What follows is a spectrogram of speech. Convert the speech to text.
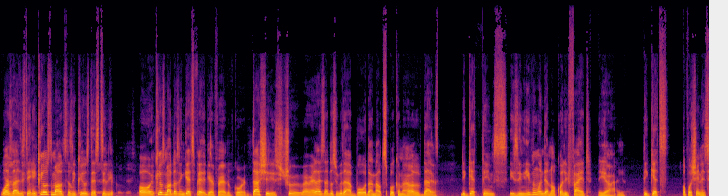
what's that this thing? A closed mouth doesn't close destiny. Or a closed mouth doesn't get fed. Get fed, of course. That shit is true. I realize that those people that are bold and outspoken and all of that, Yeah. they get things easily, even when they're not qualified. Yeah. yeah. They get opportunities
